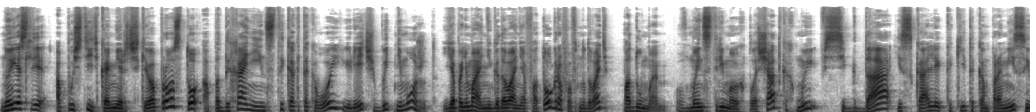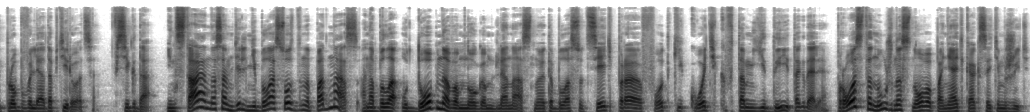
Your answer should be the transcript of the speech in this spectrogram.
Но если опустить коммерческий вопрос, то о подыхании инсты как таковой речи быть не может. Я понимаю негодование фотографов, но давайте подумаем. В мейнстримовых площадках мы всегда искали какие-то компромиссы и пробовали адаптироваться. Всегда. Инста на самом деле не была создана под нас. Она была удобна во многом для нас, но это была соцсеть про фотки котиков, там еды и так далее. Просто нужно снова понять, как с этим жить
